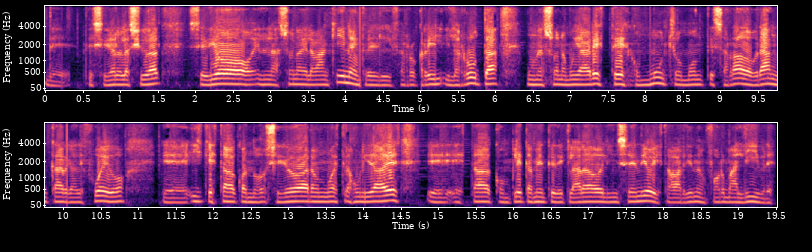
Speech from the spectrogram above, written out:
de, llegar a la ciudad, se dio en la zona de la banquina, entre el ferrocarril y la ruta, una zona muy agreste, con mucho monte cerrado, gran carga de fuego. Eh, y que estaba cuando llegaron nuestras unidades eh, está completamente declarado el incendio y estaba ardiendo en forma libre.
